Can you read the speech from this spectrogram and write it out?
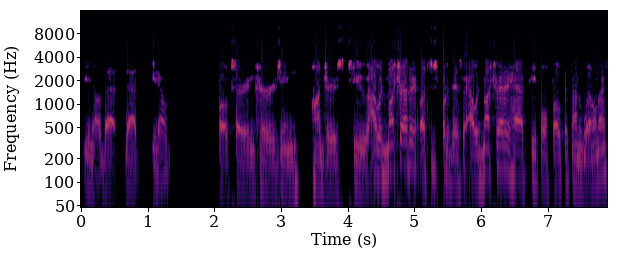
You know that that you know, folks are encouraging hunters to. I would much rather let's just put it this way. I would much rather have people focus on wellness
